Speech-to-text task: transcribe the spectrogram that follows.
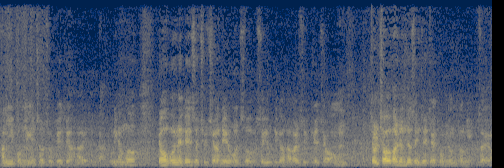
상위 법령에 저촉되지 않아야 된다. 우리가 뭐 영어본에 대해서 주체와 내용을 써서 우리가 나갈 수 있겠죠. 절차와 관련돼서 이제 대통령령이 있어요.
